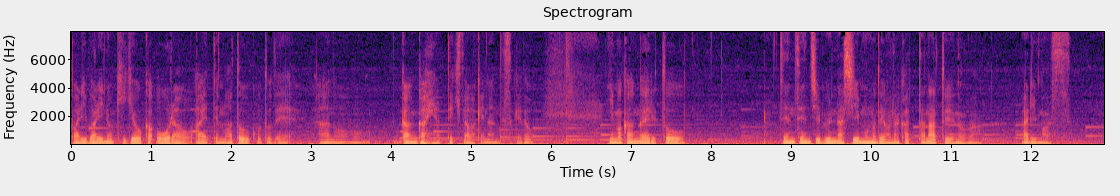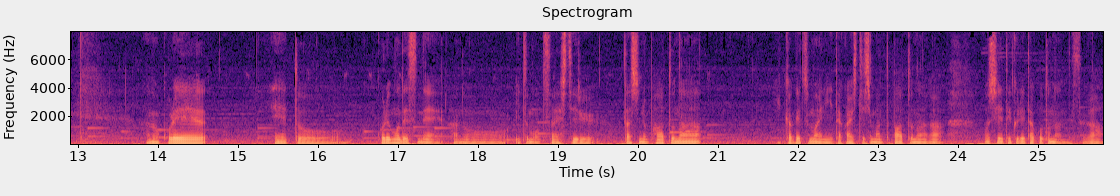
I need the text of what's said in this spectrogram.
バリバリの起業家オーラをあえてまとうことであのガンガンやってきたわけなんですけど今考えると全然自分らしいものではなかったなというのがあります。あのこれえっ、ー、とこれもですねあのいつもお伝えしている私のパートナー1ヶ月前に他界してしまったパートナーが教えてくれたことなんですが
